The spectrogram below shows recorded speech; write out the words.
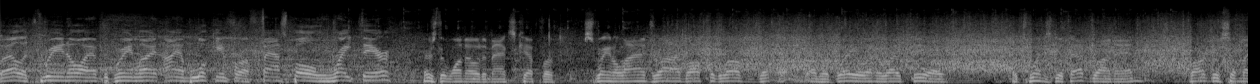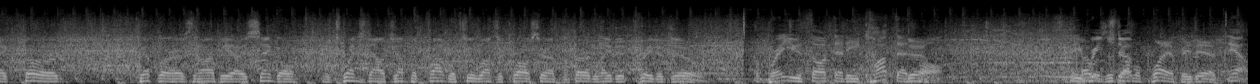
well, it's 3 0. I have the green light. I am looking for a fastball right there. There's the 1 0 to Max Kepler. Swinging a line drive off the glove of Abreu into right field. The Twins get that run in. Vargas will make third. Kepler has an RBI single. The Twins now jump in front with two runs across here at the third, lead it 3 to 2. Abreu thought that he caught that Yeah. ball. He That was a reached up. double play if he did. Yeah,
